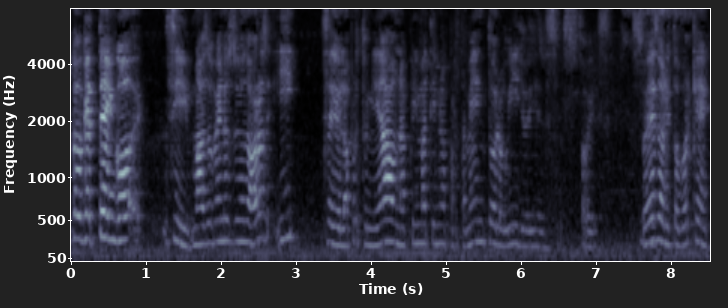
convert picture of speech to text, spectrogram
lo que tengo, sí, más o menos unos ahorros y se dio la oportunidad, una prima tiene un apartamento, lo vi, yo dije, esto, es, esto es, sobre todo porque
